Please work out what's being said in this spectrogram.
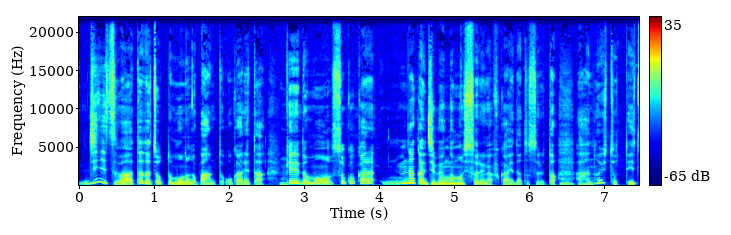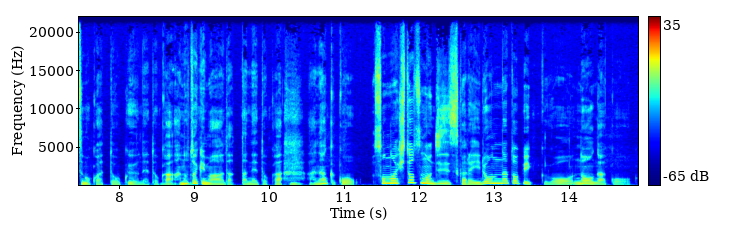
事実はただちょっと物がバンと置かれた、うん、けれどもそこからなんか自分がもしそれが不快だとすると、うん、あの人っていつもこうやって置くよねとか、うん、あの時もああだったねとか、うん、あなんかこうその一つの事実からいろんなトピックを脳がこう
